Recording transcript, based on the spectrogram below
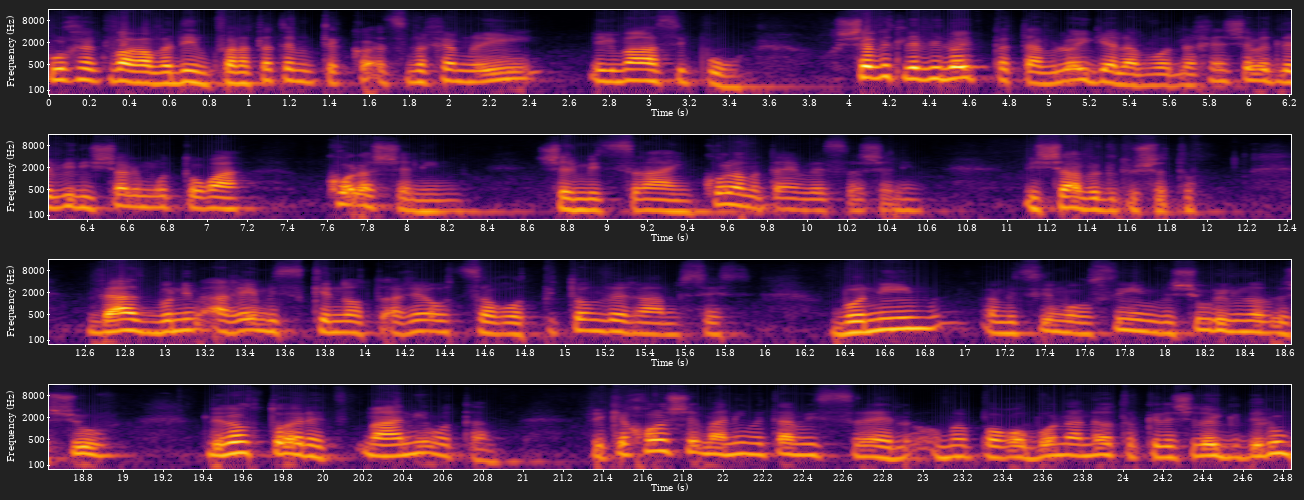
כולכם כבר עבדים, כבר נתתם את עצמכם לי, נגמר הסיפור. שבט לוי לא התפתה ולא הגיע לעבוד, לכן שבט לוי נשאר ללמוד תורה כל השנים של מצרים, כל ה-210 שנים, נשאר בקדושתו. ואז בונים ערי מסכנות, ערי אוצרות, פתאום ורעמסס. בונים, המצרים הורסים, ושוב לבנות ושוב, ללא תועלת, מענים אותם. וככל שמענים את עם ישראל, אומר פרעה, בואו נענה אותם כדי שלא יגדלו.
